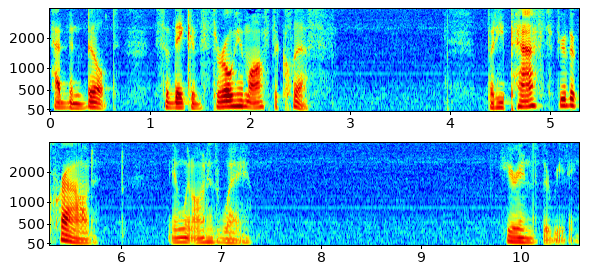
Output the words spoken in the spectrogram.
had been built, so they could throw him off the cliff. But he passed through the crowd and went on his way. Here ends the reading.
